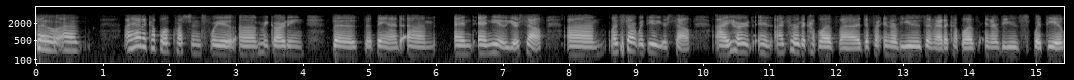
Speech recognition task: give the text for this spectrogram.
so uh, I had a couple of questions for you um, regarding the the band um, and and you yourself. Um, let's start with you yourself. I heard, and I've heard a couple of uh, different interviews and read a couple of interviews with you,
